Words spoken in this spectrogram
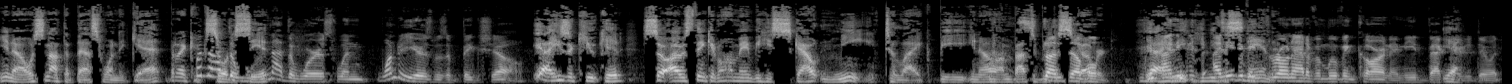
You know, it's not the best one to get, but I could. But sort the, of see it. Not the worst. When Wonder Years was a big show. Yeah, he's a cute kid. So I was thinking, well, maybe he's scouting me to like be, you know, I'm about to be Stunt double. discovered. Yeah, I he need to, I need to be stand thrown out of a moving car, and I need Beckner Yeah. to do it.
